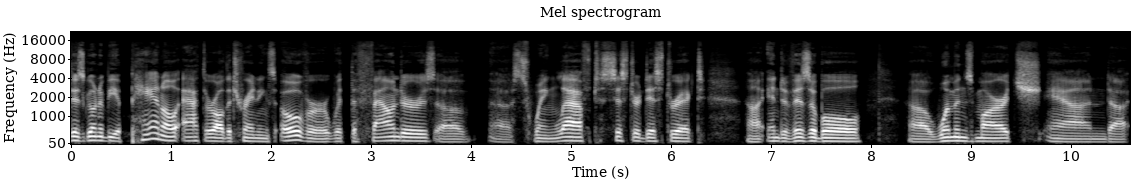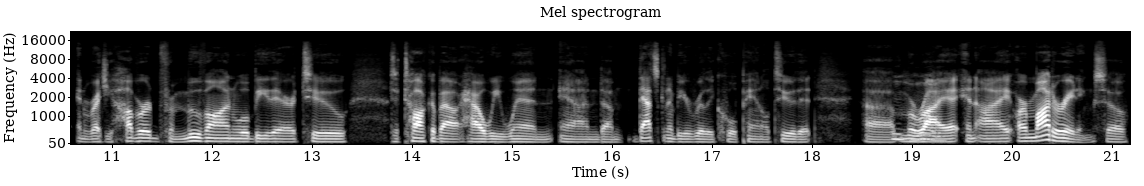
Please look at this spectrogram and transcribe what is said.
there's going to be a panel after all the training's over with the founders of uh, Swing Left, Sister District, uh, Indivisible, uh, Women's March, and uh, and Reggie Hubbard from Move On will be there too to talk about how we win, and um, that's going to be a really cool panel too that uh, Mhm. Mariah and I are moderating. So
